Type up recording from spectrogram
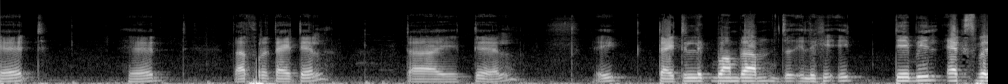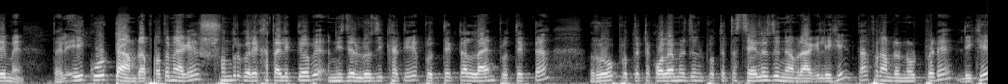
হেড হেড তারপরে টাইটেল টাইটেল এই টাইটেল লিখব আমরা, লিখি এই টেবিল এক্সপেরিমেন্ট তাহলে এই কোডটা আমরা প্রথমে আগে সুন্দর করে খাতায় লিখতে হবে। নিজের লজিক খাটিয়ে প্রত্যেকটা লাইন প্রত্যেকটা রো প্রত্যেকটা কলামের জন্য, প্রত্যেকটা সেলের জন্য আমরা আগে লিখি। তারপর আমরা নোটপ্যাডে লিখে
